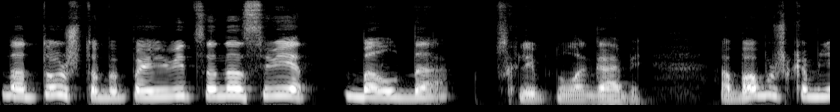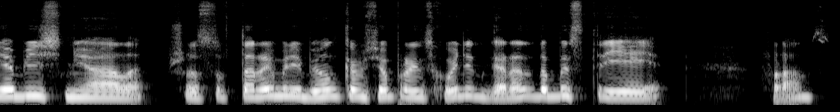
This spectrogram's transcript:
«На то, чтобы появиться на свет, балда!» — всхлипнула Габи. А бабушка мне объясняла, что со вторым ребенком все происходит гораздо быстрее. Франц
